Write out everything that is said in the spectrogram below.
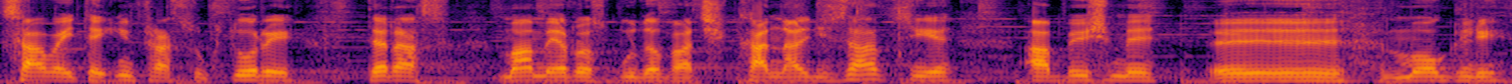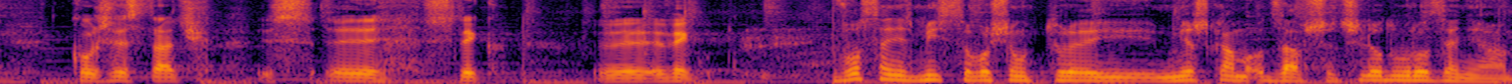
całej tej infrastruktury. Teraz mamy rozbudować kanalizację, abyśmy mogli korzystać z, z tych y, wygód. Włosań jest miejscowością, w której mieszkam od zawsze, czyli od urodzenia.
